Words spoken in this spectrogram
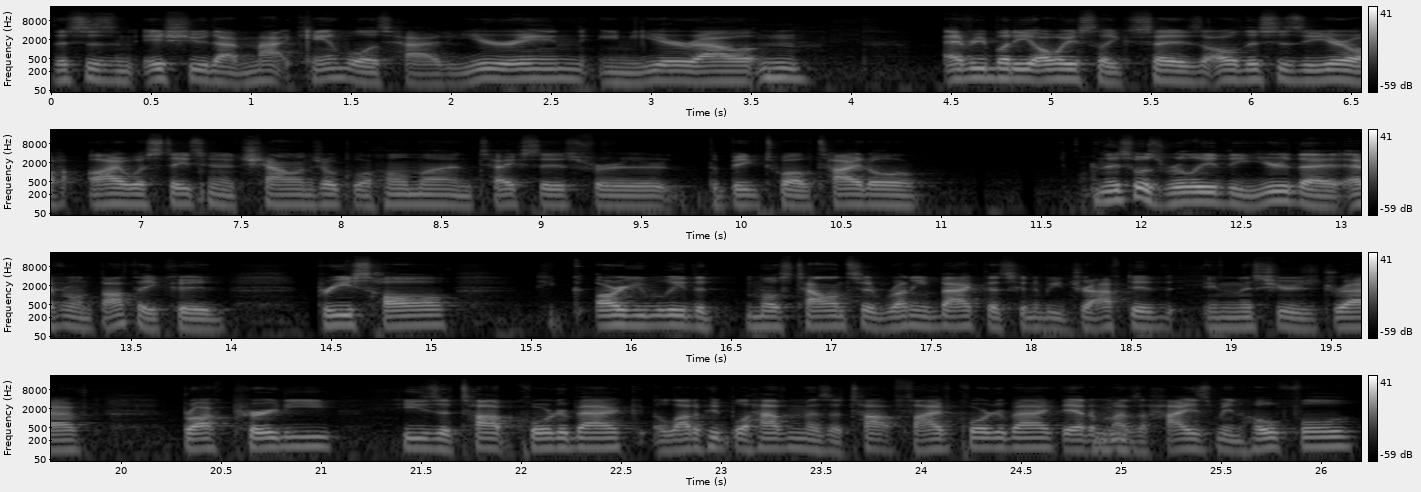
this is an issue that Matt Campbell has had year in and year out. Everybody always like says, "Oh, this is the year Iowa State's going to challenge Oklahoma and Texas for the Big 12 title." And this was really the year that everyone thought they could. Breece Hall, he, arguably the most talented running back that's going to be drafted in this year's draft. Brock Purdy, he's a top quarterback. A lot of people have him as a top five quarterback. They had him mm-hmm. as a Heisman hopeful.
